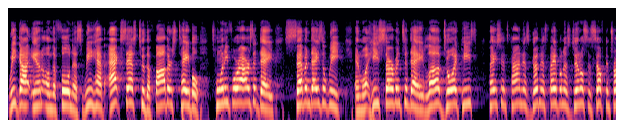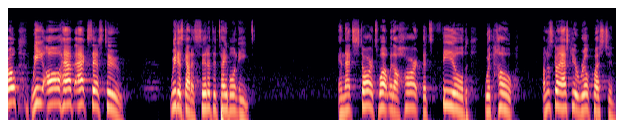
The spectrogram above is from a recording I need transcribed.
we got in on the fullness. We have access to the Father's table 24 hours a day, seven days a week. And what He's serving today love, joy, peace, patience, kindness, goodness, faithfulness, gentleness, and self control we all have access to. We just got to sit at the table and eat. And that starts what? With a heart that's filled with hope. I'm just going to ask you a real question.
